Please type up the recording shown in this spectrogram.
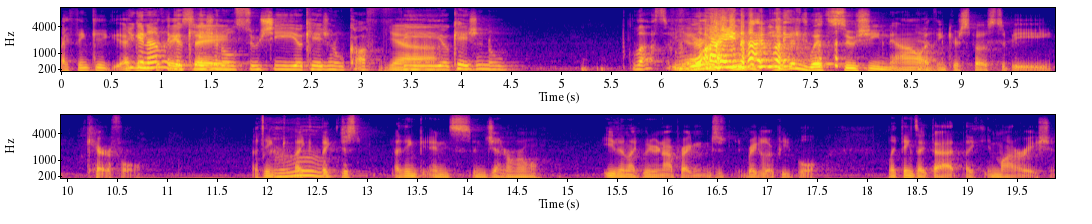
I think it, I you think can have like they say- occasional sushi occasional coffee Yeah. occasional glass of Yeah. wine even, i'm like even with sushi now, I think you're supposed to be careful. I think like Oh. like just I think in in general, even like when you're not pregnant, just regular people, like things like that, like in moderation,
